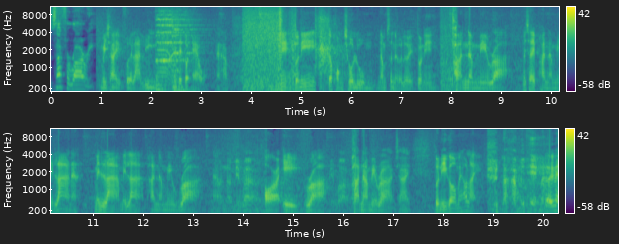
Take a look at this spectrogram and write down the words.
It's not Ferrari. ไม่ใช่เฟอร์รารี่ไม่ใช่ตัว L นะครับนี่ตัวนี้เจ้าของโชว์รูมนำเสนอเลยตัวนี้ Panamera ไม่ใช่ Panamera นะ ไม่ล่าไม่ล่า Panamera นะครับอานาเมรา R A RA Mera Panamera ใช่ ตัวนี้ก็ไม่เท่าไหร่ราคาไม่แพงนะ ไม่แพ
